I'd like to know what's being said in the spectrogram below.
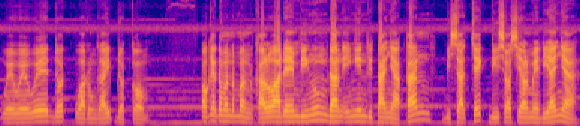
www.warunggaib.com. Oke teman-teman, kalau ada yang bingung dan ingin ditanyakan, bisa cek di sosial medianya.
